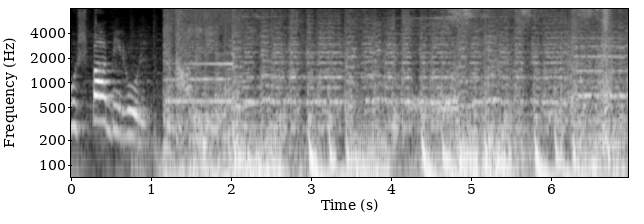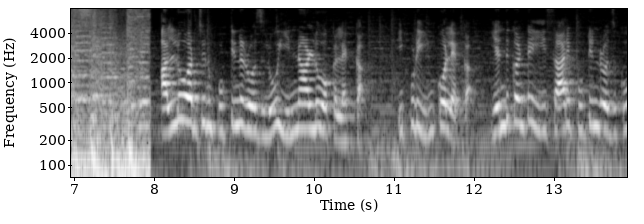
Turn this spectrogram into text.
Pushpa the rule. అల్లు అర్జున్ పుట్టినరోజులు ఇన్నాళ్ళు ఒక లెక్క. ఇప్పుడు ఇంకో లెక్క. ఎందుకంటే ఈసారి పుట్టినరోజుకు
